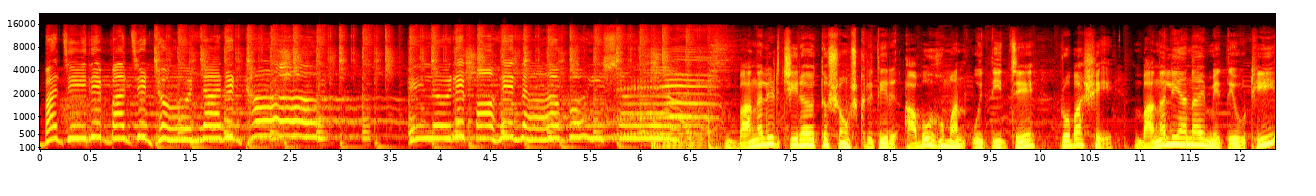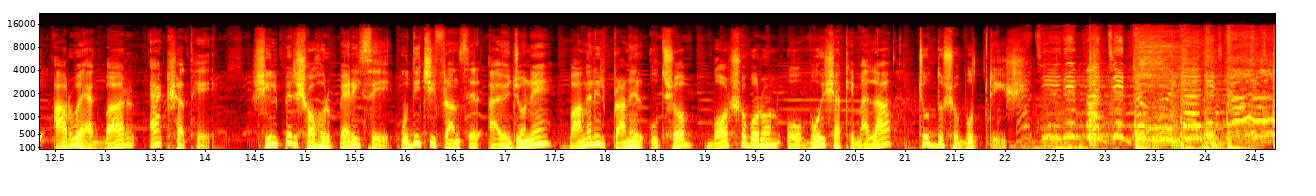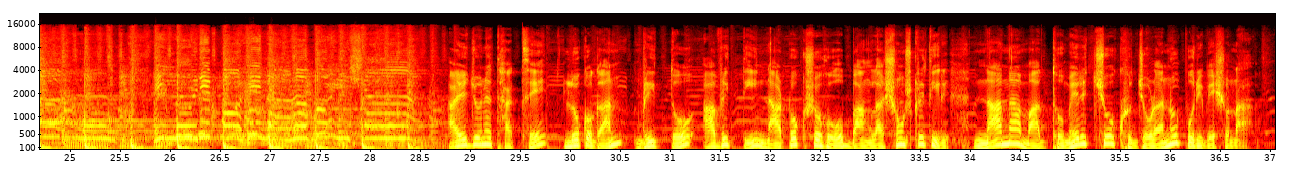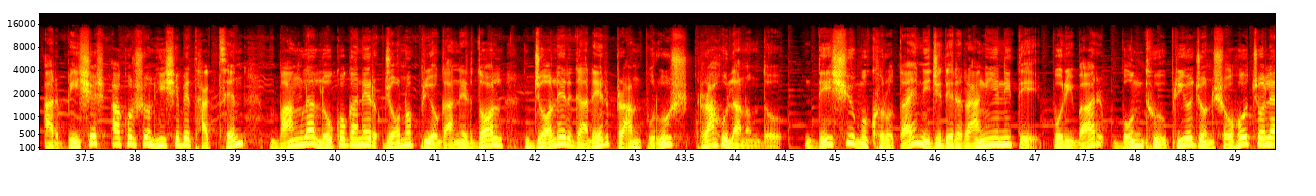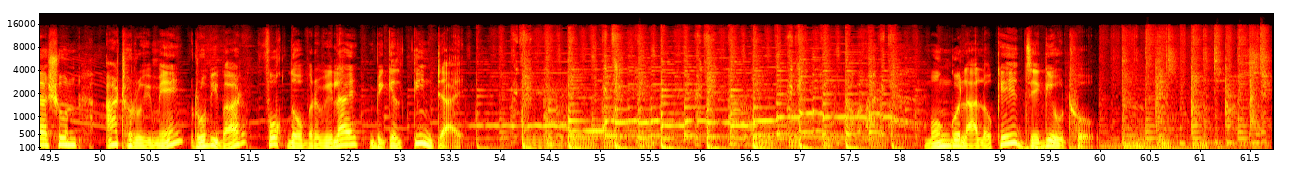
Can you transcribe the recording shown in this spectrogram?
বাজে রে বাজে ঢোলার ঢাক এলো রে পহেলা বৈশাখ। বাঙালির চিরায়ত সংস্কৃতির আবহমান ঐতিহ্যে প্রবাসে বাঙালিয়ানায় মেতে উঠি আরও একবার একসাথে। শিল্পের শহর প্যারিসে উদিচি ফ্রান্সের আয়োজনে বাঙালির প্রাণের উৎসব বর্ষবরণ ও বৈশাখী মেলা চোদ্দশো বত্রিশ। আয়োজনে থাকছে লোকগান, নৃত্য, আবৃত্তি, নাটক সহ বাংলা সংস্কৃতির নানা মাধ্যমের চোখ জোড়ানো পরিবেশনা। আর বিশেষ আকর্ষণ হিসেবে থাকছেন বাংলা লোকগানের জনপ্রিয় গানের দল, জলের গানের প্রাণপুরুষ রাহুল আনন্দ। দেশীয় মুখরতায় নিজেদের রাঙিয়ে নিতে পরিবার, বন্ধু প্রিয়জন সহ চলে আসুন আঠারোই মে রবিবার ফোকদোবরভিলায় বিকেল তিনটায়। মঙ্গল আলোকে জেগে উঠো।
